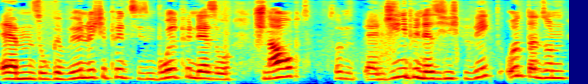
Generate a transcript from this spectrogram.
Ähm, so gewöhnliche Pins, diesen Bullpin, der so schnaubt so ein, äh, Genie-Pin, der sich nicht bewegt und dann so ein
